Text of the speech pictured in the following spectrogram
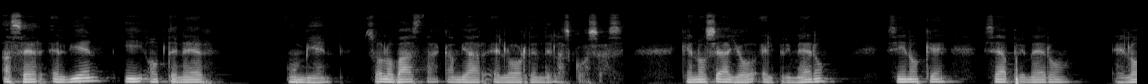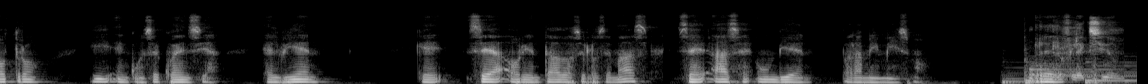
hacer el bien y obtener un bien. Solo basta cambiar el orden de las cosas, que no sea yo el primero, sino que sea primero el otro y en consecuencia el bien que sea orientado hacia los demás, se hace un bien para mí mismo. Reflexión.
